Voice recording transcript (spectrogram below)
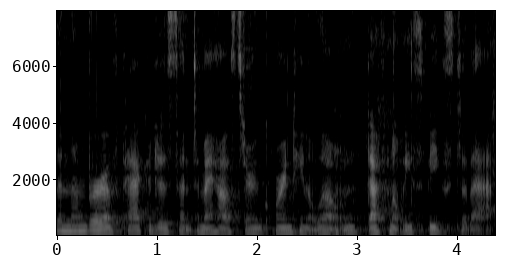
the number of packages sent to my house during quarantine alone definitely speaks to that.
